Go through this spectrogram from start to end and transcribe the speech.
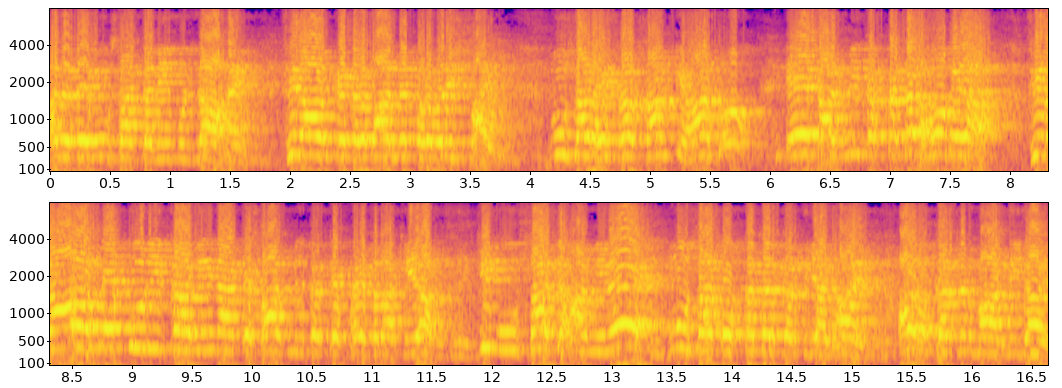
حضرت موسا کلیم اللہ ہے پھر کے دربار میں پرورش پائی موسا رہے السلام کے ہاتھوں ایک آدمی کا قتل ہو گیا فرعون نے پوری کابینہ کے ساتھ مل کر کے فیصلہ کیا کہ موسا جہاں ملے موسا کو قتل کر دیا جائے اور گردن مار دی جائے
